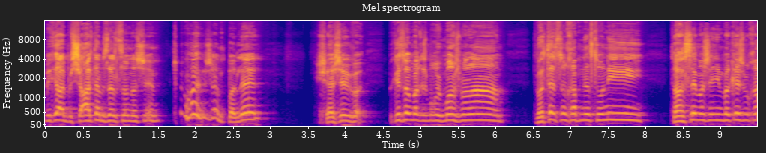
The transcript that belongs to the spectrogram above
בכלל, שאלת אם זה רצון השם? השם מתפלל, שהשם, בקיצור, אומר ברוך הוא, ריבונו של עולם, תבטל צונך פני תעשה מה שאני מבקש ממך,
